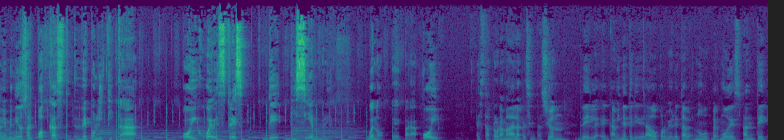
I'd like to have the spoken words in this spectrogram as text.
bienvenidos al podcast de política. Hoy jueves 3 de diciembre. Bueno, eh, para hoy está programada la presentación del eh, gabinete liderado por Violeta Bermúdez ante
